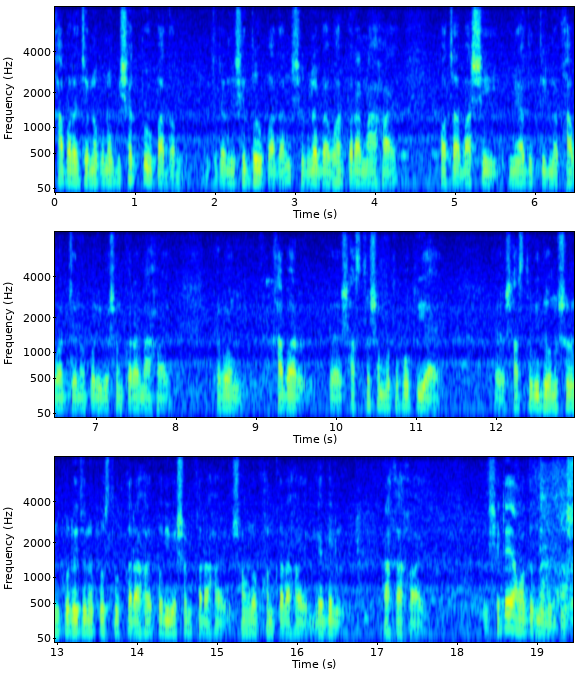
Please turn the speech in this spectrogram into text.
খাবারের জন্য কোনো বিষাক্ত উপাদান, যেটা নিষিদ্ধ উপাদান, সেগুলো ব্যবহার করা না হয়। পচা, বাসি, মেয়াদ উত্তীর্ণ খাবার যেন পরিবেশন করা না হয় এবং খাবার স্বাস্থ্যসম্মত প্রক্রিয়ায় স্বাস্থ্যবিধি অনুসরণ করে যেন প্রস্তুত করা হয়, পরিবেশন করা হয়, সংরক্ষণ করা হয় লেবেল রাখা হয়। সেটাই আমাদের মূল উদ্দেশ্য।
